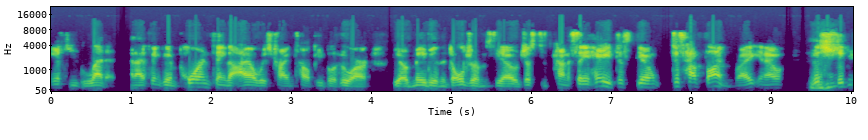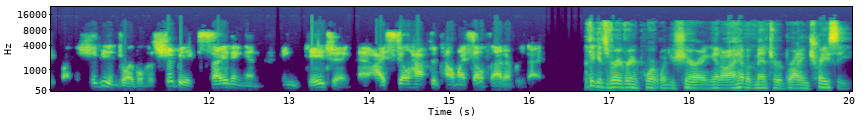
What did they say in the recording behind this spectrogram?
if you let it. And I think the important thing that I always try and tell people who are, you know, maybe in the doldrums, you know, just to kind of say, hey, just, you know, just have fun, right? You know, this mm-hmm. should be fun. This should be enjoyable. This should be exciting and engaging. I still have to tell myself that every day. I think it's very, very important what you're sharing. You know, I have a mentor, Brian Tracy,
